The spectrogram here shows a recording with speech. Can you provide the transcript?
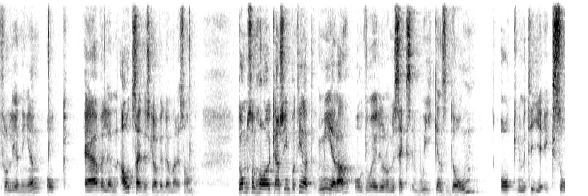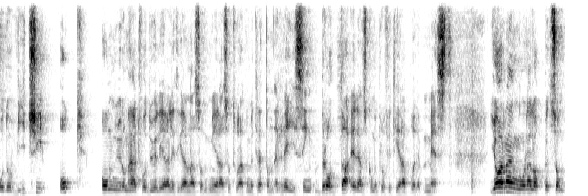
från ledningen och är väl en outsider ska jag bedöma det som. De som har kanske importerat mera och då är det nummer 6 Weekends Dome och nummer 10 Exodo Vici och om nu de här två duellerar lite grann så mera så tror jag att nummer 13 Racing Brodda är den som kommer profitera på det mest. Jag rangordnar loppet som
